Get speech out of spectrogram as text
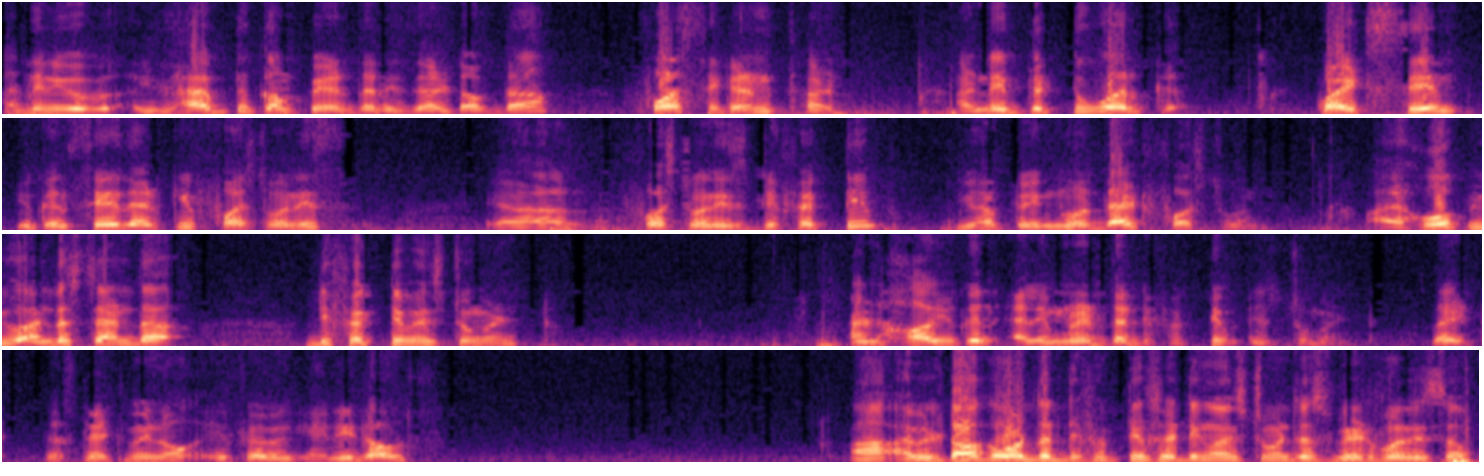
and then you have, you have to compare the result of the first, second, and third. And if the two are quite same, you can say that the first one is uh, first one is defective. You have to ignore that first one. I hope you understand the defective instrument and how you can eliminate the defective instrument. Right? Just let me know if you are having any doubts. Uh, I will talk about the defective setting of instrument. Just wait for this up.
